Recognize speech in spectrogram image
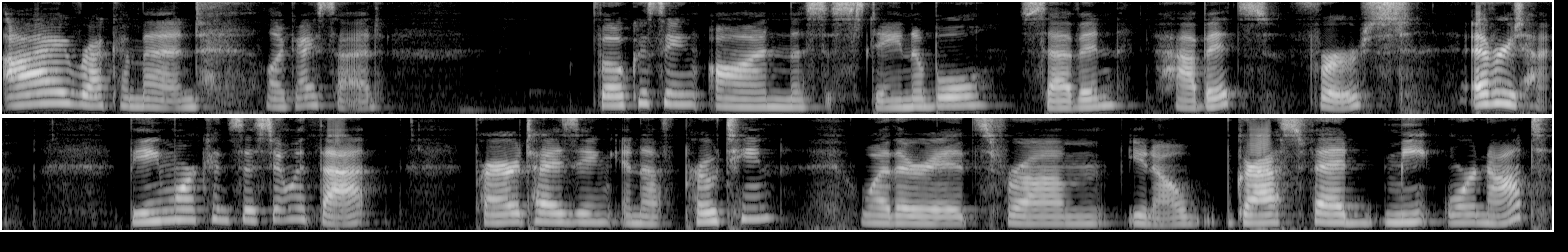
i recommend like i said focusing on the sustainable seven habits first every time. Being more consistent with that, prioritizing enough protein, whether it's from, you know, grass fed meat or not,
